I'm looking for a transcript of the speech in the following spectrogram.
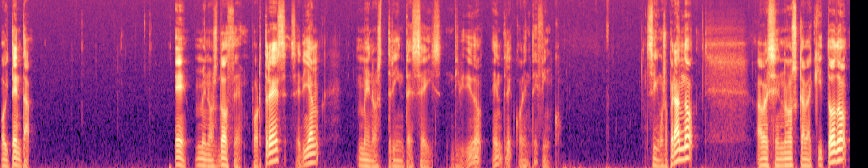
80. E menos 12 por 3 serían menos 36 dividido entre 45. Seguimos operando. A ver si nos cabe aquí todo.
